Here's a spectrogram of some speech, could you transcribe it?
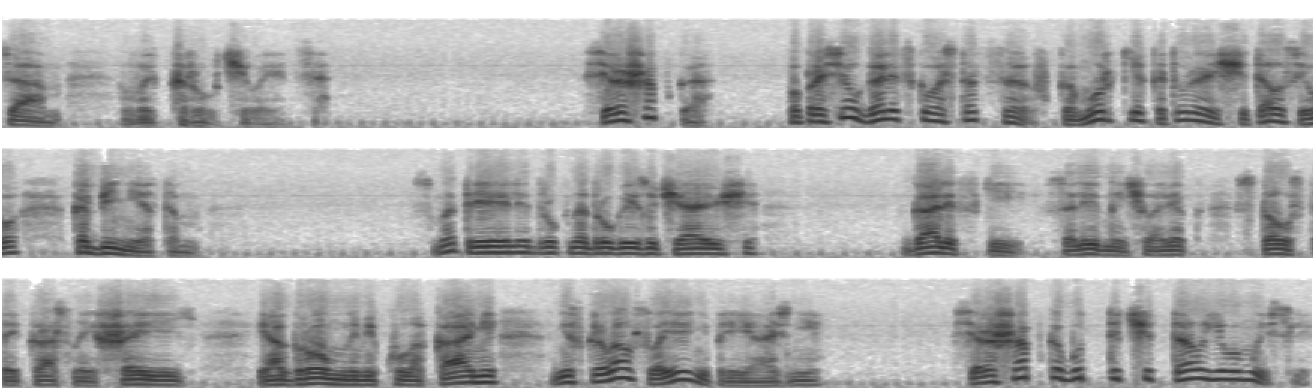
сам выкручивается. Серошапка попросил Галицкого остаться в коморке, которая считалась его кабинетом. Смотрели друг на друга изучающе. Галицкий, солидный человек с толстой красной шеей, и огромными кулаками не скрывал своей неприязни. Серошапка будто читал его мысли.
